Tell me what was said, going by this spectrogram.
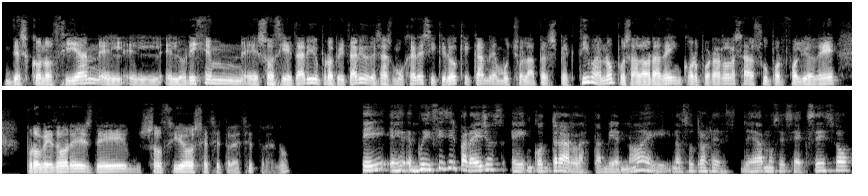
desconocían el, el, el origen eh, societario y propietario de esas mujeres y creo que cambia mucho la perspectiva no pues a la hora de incorporarlas a su portfolio de proveedores de socios etcétera etcétera no Sí, es, muy difícil para ellos eh, encontrarlas también, ¿no? Y nosotros les, damos ese acceso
